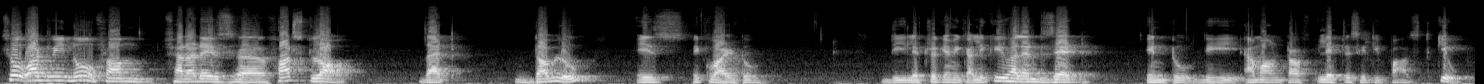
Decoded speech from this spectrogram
So, what we know from Faraday's uh, first law that W is equal to the electrochemical equivalent Z into the amount of electricity passed Q.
